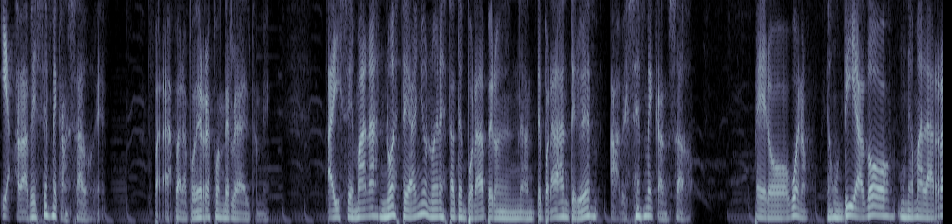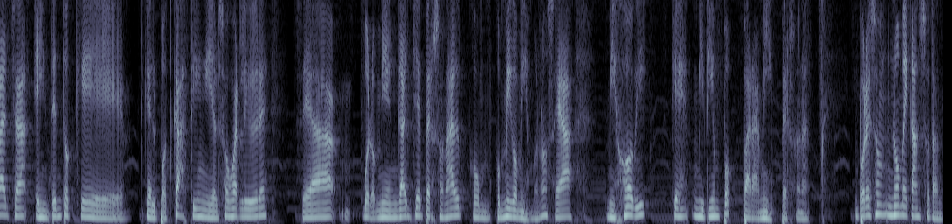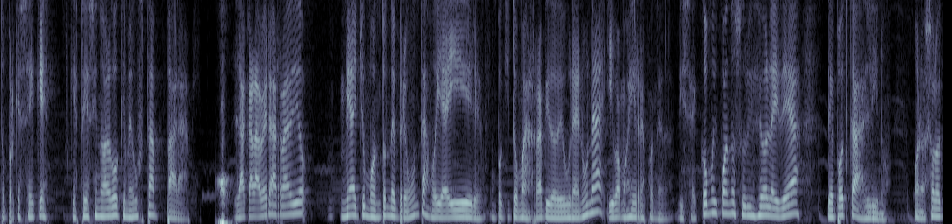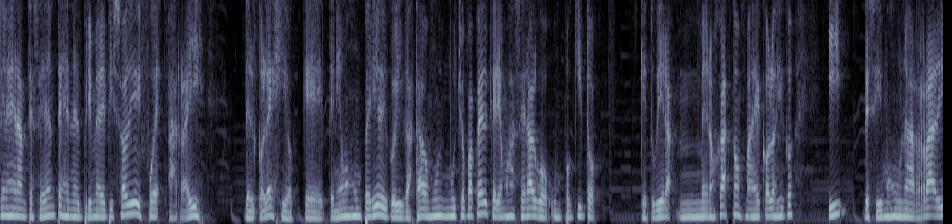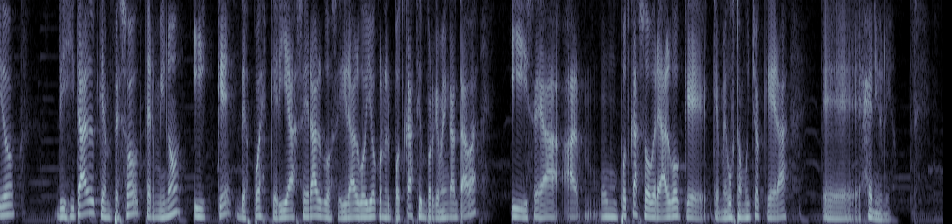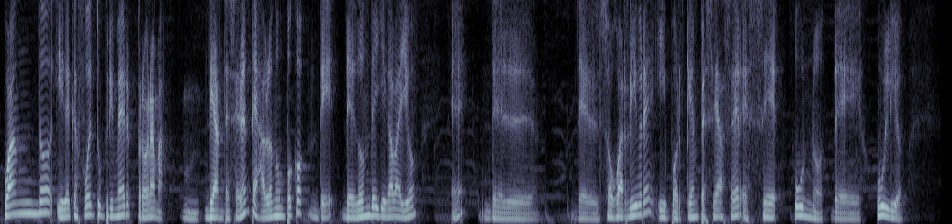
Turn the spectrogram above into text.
Y a veces me he cansado eh, para, para poder responderle a él también hay semanas, no este año, no en esta temporada, pero en temporadas anteriores, a veces me he cansado. Pero bueno, es un día, dos, una mala racha e intento que, el podcasting y el software libre sea, bueno, mi enganche personal conmigo mismo, ¿no? Sea mi hobby, que es mi tiempo para mí personal. Y por eso no me canso tanto, porque sé que, que estoy haciendo algo que me gusta para mí. La Calavera Radio me ha hecho un montón de preguntas, voy a ir un poquito más rápido de una en una y vamos a ir respondiendo. Dice, ¿cómo y cuándo surgió la idea de Podcast Linux. Bueno, solo tienes en antecedentes en el primer episodio y fue a raíz del colegio que teníamos un periódico y gastábamos muy, mucho papel, queríamos hacer algo un poquito que tuviera menos gastos, más ecológico y decidimos una radio digital que empezó, terminó y que después quería hacer algo, seguir algo yo con el podcasting porque me encantaba y sea un podcast sobre algo que, me gusta mucho que era eh, ¿Cuándo y de qué fue tu primer programa? Mm, de antecedentes, hablando un poco de, dónde llegaba yo ¿eh? del, software libre y por qué empecé a hacer ese 1 de julio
